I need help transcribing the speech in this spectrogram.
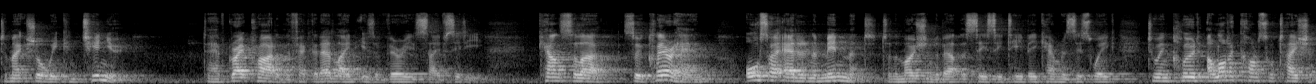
to make sure we continue to have great pride in the fact that Adelaide is a very safe city. Councillor Sue Clearihan also added an amendment to the motion about the CCTV cameras this week to include a lot of consultation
